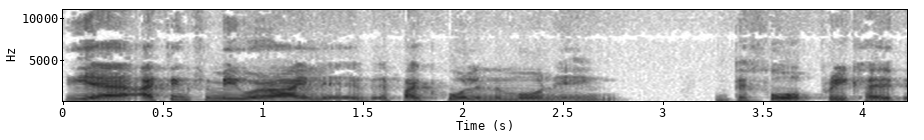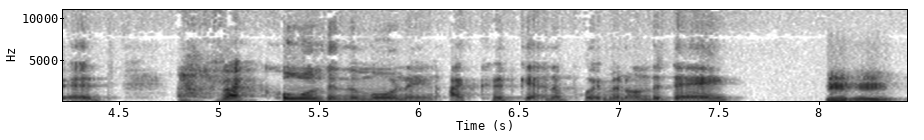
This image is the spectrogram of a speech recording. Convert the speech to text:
Yeah, I think for me where I live, if I call in the morning before pre-COVID, if I called in the morning, I could get an appointment on the day mm-hmm.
